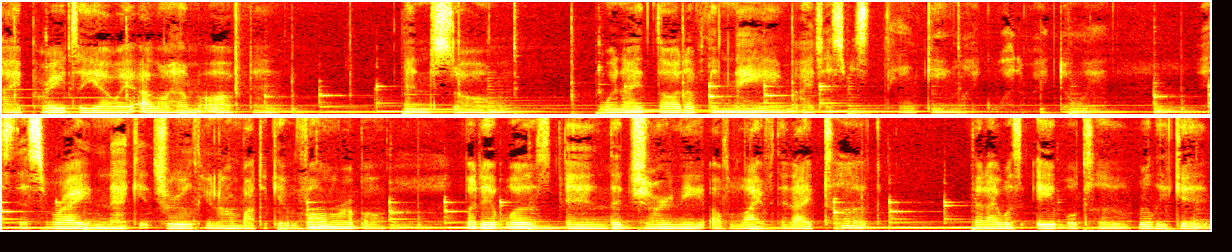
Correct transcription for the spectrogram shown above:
I pray to Yahweh Elohim often. And so when I thought of the name, I just was thinking, like, what am I doing? Is this right? Naked truth. You know, I'm about to get vulnerable. But it was in the journey of life that I took that I was able to really get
